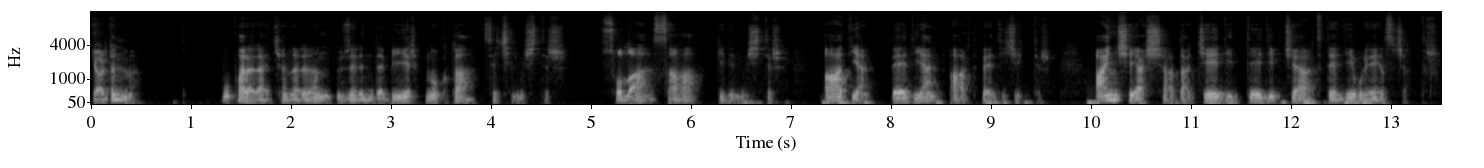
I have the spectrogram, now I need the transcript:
Gördün mü? Bu paralel kenarın üzerinde bir nokta seçilmiştir. Sola sağa gidilmiştir. A diyen B diyen A artı B diyecektir. Aynı şey aşağıda C deyip D deyip C artı D diye buraya yazacaktır.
